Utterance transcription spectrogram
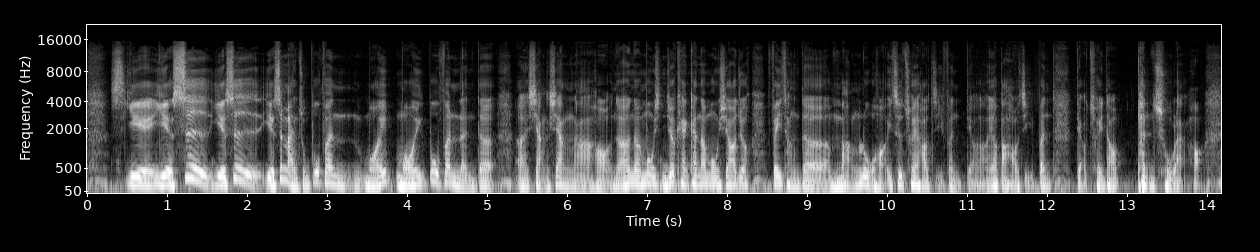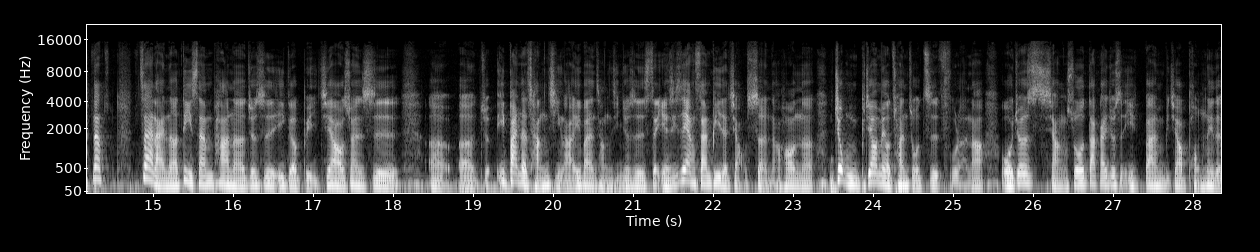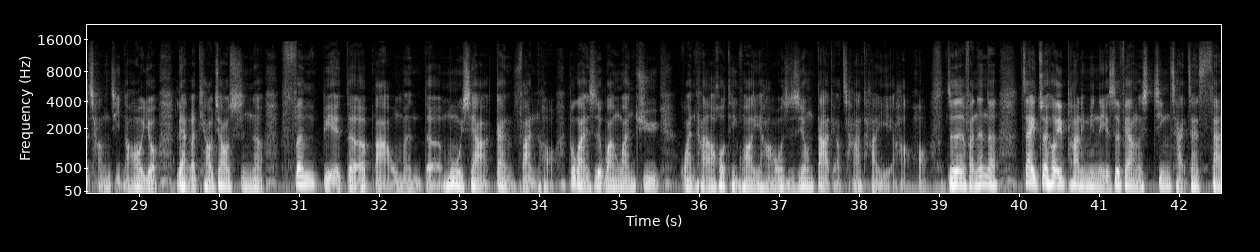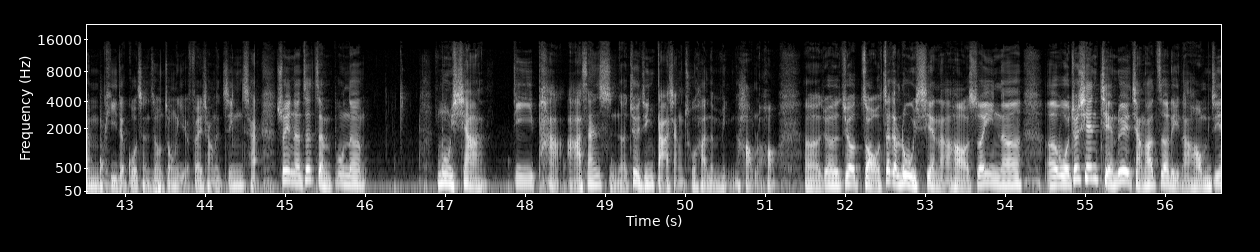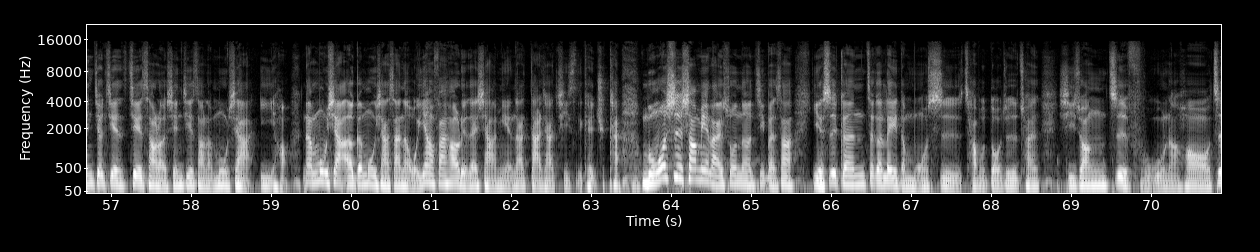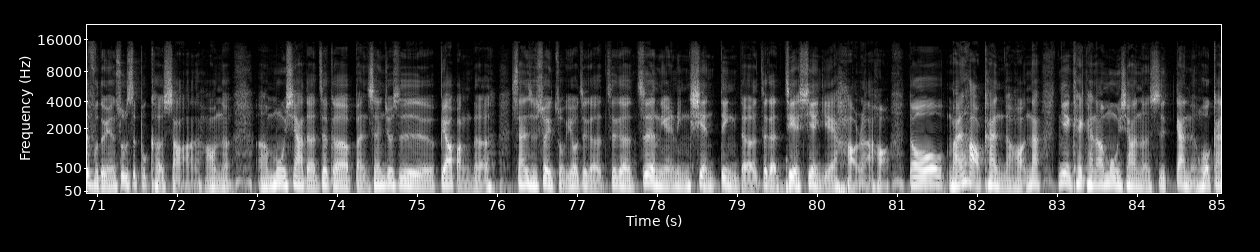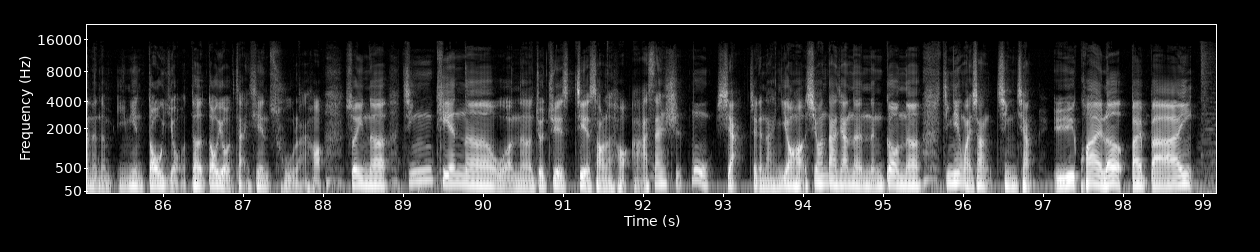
也也是也是也是满足部分某一某一部分人的呃想象啦哈。然后呢木你就可以看到木萧就。非常的忙碌哈，一次吹好几份屌，然后要把好几份屌吹到喷出来哈。那再来呢，第三趴呢，就是一个比比较算是呃呃，就一般的场景啦，一般的场景就是也是这样三 P 的角色，然后呢就比较没有穿着制服了。那我就想说，大概就是一般比较棚内的场景，然后有两个调教师呢，分别的把我们的木下干翻哈，不管是玩玩具玩他的后庭花也好，或者是用大屌插他。也好哈，就是反正呢，在最后一趴里面呢，也是非常的精彩，在三 P 的过程中中也非常的精彩，所以呢，这整部呢，木下第一帕 R 三十呢就已经打响出它的名号了哈，呃，就就走这个路线了哈，所以呢，呃，我就先简略讲到这里了哈。我们今天就介介绍了，先介绍了木下一哈，那木下二跟木下三呢，我一样番号留在下面，那大家其实可以去看。模式上面来说呢，基本上也是跟这个类的模式差不多，就是穿西装制服，然后制服的元素是不可少啊，然后呢，呃，木下的这个本身就是标榜的三十岁左右这个这个这个年龄限定的这个界限也好了哈，都蛮好看的哈。那你也可以看到木下呢是干人或干人的一面都有的都有展现出来哈。所以呢，今天呢我呢就介介绍了哈 R 三十木下这个男优哈，希望大家呢能够呢今天晚上清抢愉快乐，拜拜。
